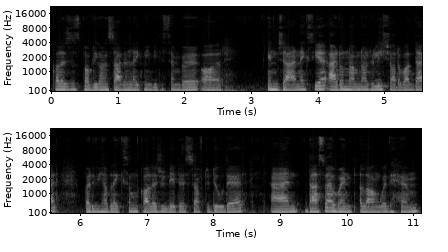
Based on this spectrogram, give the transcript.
college is probably going to start in like maybe december or in jan next year. I don't know i'm not really sure about that but we have like some college related stuff to do there and that's why i went along with him.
